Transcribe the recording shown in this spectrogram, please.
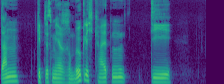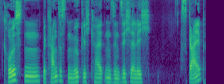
dann gibt es mehrere Möglichkeiten. Die größten, bekanntesten Möglichkeiten sind sicherlich Skype,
